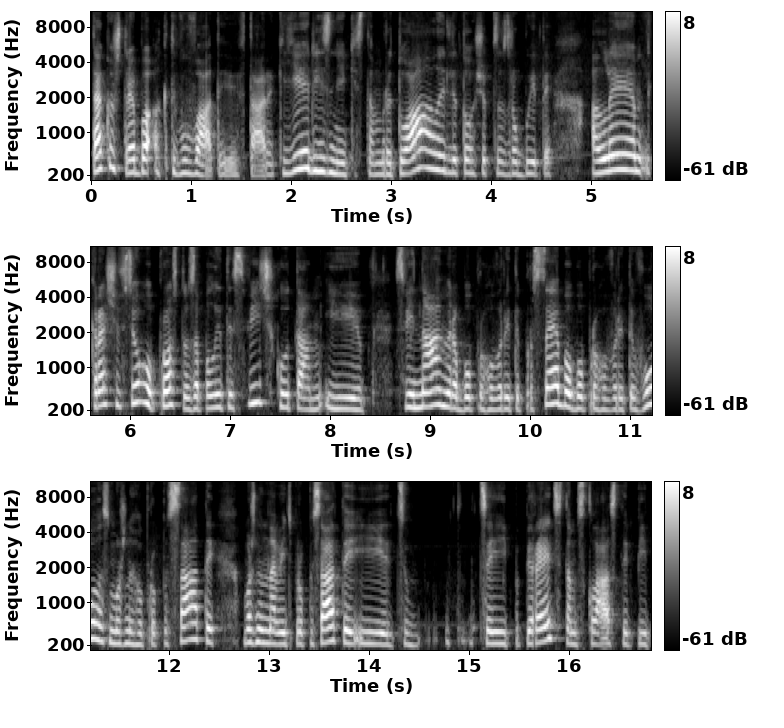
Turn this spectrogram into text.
Також треба активувати вівтарик. Є різні якісь там ритуали для того, щоб це зробити, але краще всього просто запалити свічку там і свій намір, або проговорити про себе, або проговорити вголос, можна його прописати, можна навіть прописати і цю. Цей папірець там скласти під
